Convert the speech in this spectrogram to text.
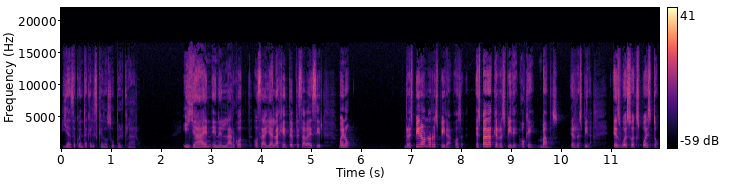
Y haz de cuenta que les quedó súper claro. Y ya en, en, el largo, o sea, ya la gente empezaba a decir, bueno, ¿respira o no respira? O es para que respire. Ok, vamos, él respira. Es hueso expuesto.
